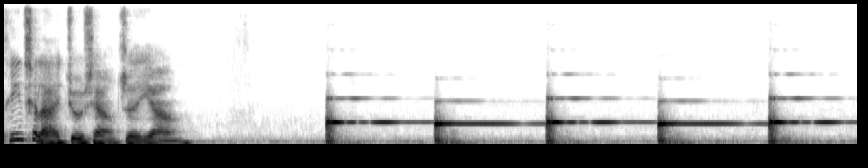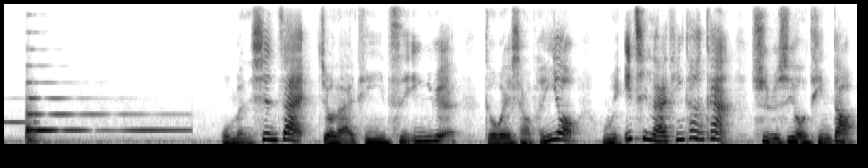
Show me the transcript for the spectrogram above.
听起来就像这样。我们现在就来听一次音乐，各位小朋友，我们一起来听看看，是不是有听到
